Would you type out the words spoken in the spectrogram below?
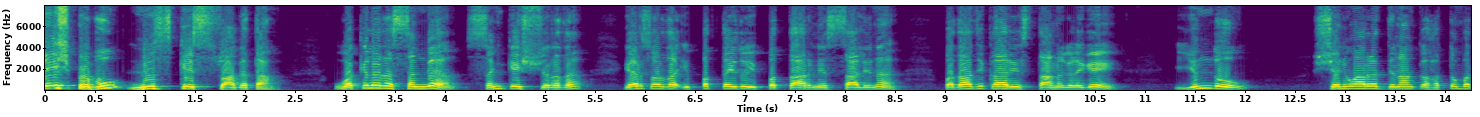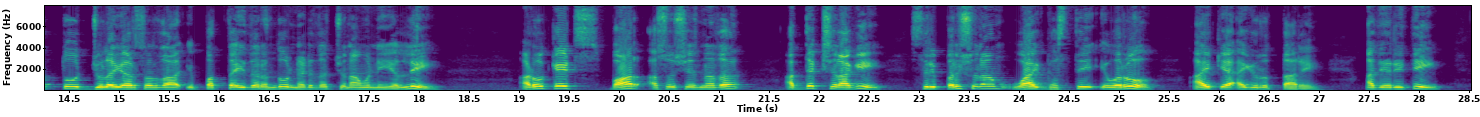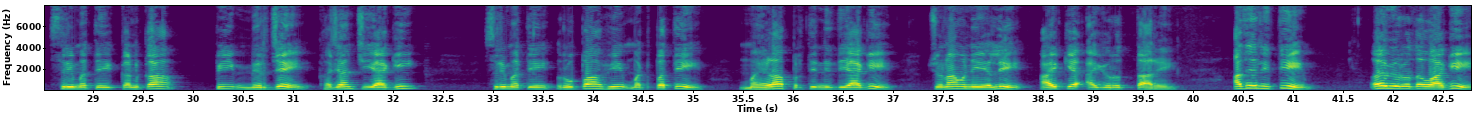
ತೇಜ್ ಪ್ರಭು ನ್ಯೂಸ್ಗೆ ಸ್ವಾಗತ. ವಕೀಲರ ಸಂಘ ಸಂಕೇಶ್ವರದ ಎರಡ್ ಸಾವಿರದ ಇಪ್ಪತ್ತೈದು ಇಪ್ಪತ್ತಾರನೇ ಸಾಲಿನ ಪದಾಧಿಕಾರಿ ಸ್ಥಾನಗಳಿಗೆ ಇಂದು ಶನಿವಾರ ದಿನಾಂಕ ಹತ್ತೊಂಬತ್ತು ಜುಲೈ ಎರಡು ಸಾವಿರದ ಇಪ್ಪತ್ತೈದರಂದು ನಡೆದ ಚುನಾವಣೆಯಲ್ಲಿ ಅಡ್ವೊಕೇಟ್ಸ್ ಬಾರ್ ಅಸೋಸಿಯೇಷನ್ನದ ಅಧ್ಯಕ್ಷರಾಗಿ ಶ್ರೀ ಪರಶುರಾಮ್ ವಾಯ್ ಘಸ್ತಿ ಇವರು ಆಯ್ಕೆ ಆಗಿರುತ್ತಾರೆ ಅದೇ ರೀತಿ ಶ್ರೀಮತಿ ಕನಕಾ ಪಿ ಮಿರ್ಜೆ ಖಜಾಂಚಿಯಾಗಿ ಶ್ರೀಮತಿ ರೂಪಾ ವಿ ಮಠಪತಿ ಮಹಿಳಾ ಪ್ರತಿನಿಧಿಯಾಗಿ ಚುನಾವಣೆಯಲ್ಲಿ ಆಯ್ಕೆ ಆಗಿರುತ್ತಾರೆ. ಅದೇ ರೀತಿ ಅವಿರೋಧವಾಗಿ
